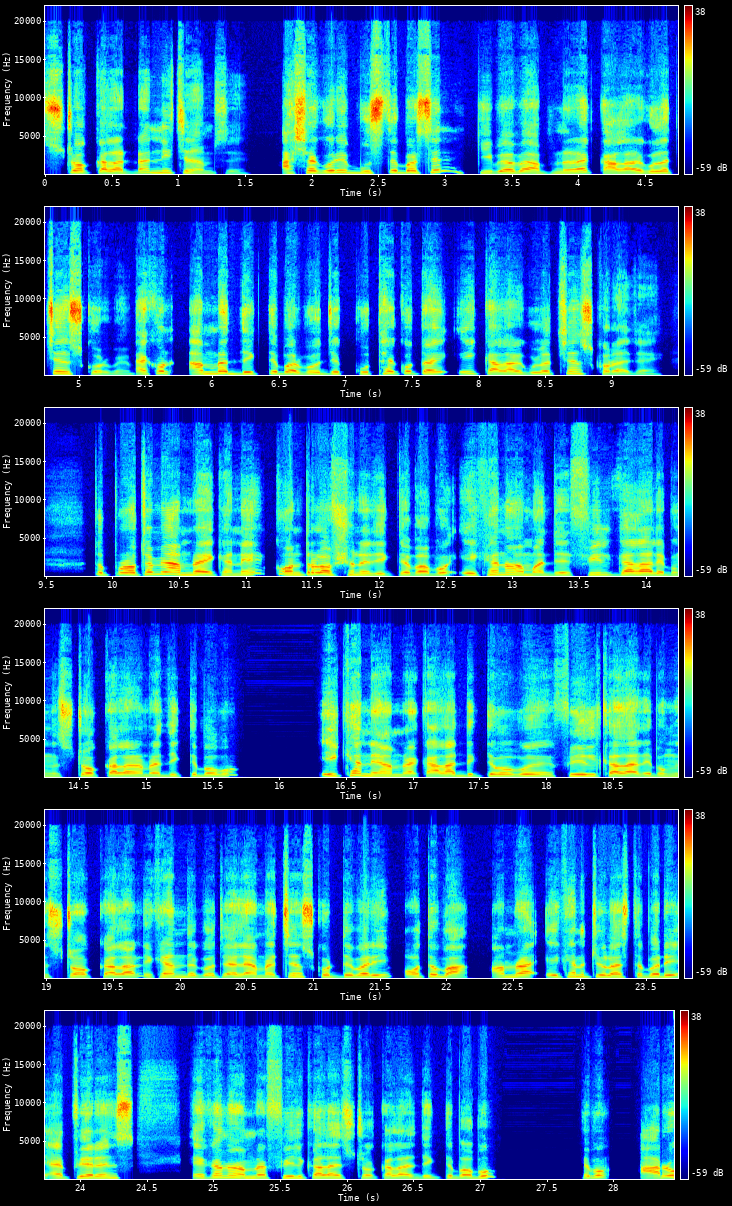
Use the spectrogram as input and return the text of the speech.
স্টক কালারটা নিচে নামছে। আশা করি বুঝতে পারছেন কীভাবে আপনারা কালারগুলো চেঞ্জ করবেন। এখন আমরা দেখতে পারব যে কোথায় কোথায় এই কালারগুলো চেঞ্জ করা যায়। তো প্রথমে আমরা এখানে কন্ট্রোল অপশনে দেখতে পাবো। এখানেও আমাদের ফিল কালার এবং স্টক কালার আমরা দেখতে পাবো। এইখানে আমরা কালার দেখতে পাবো ফিল কালার এবং স্টক কালার এখান থেকেও চাইলে আমরা চেঞ্জ করতে পারি অথবা আমরা এখানে চলে আসতে পারি অ্যাপিয়ারেন্স এখানেও আমরা ফিল কালার স্টক কালার দেখতে পাবো। এবং আরও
